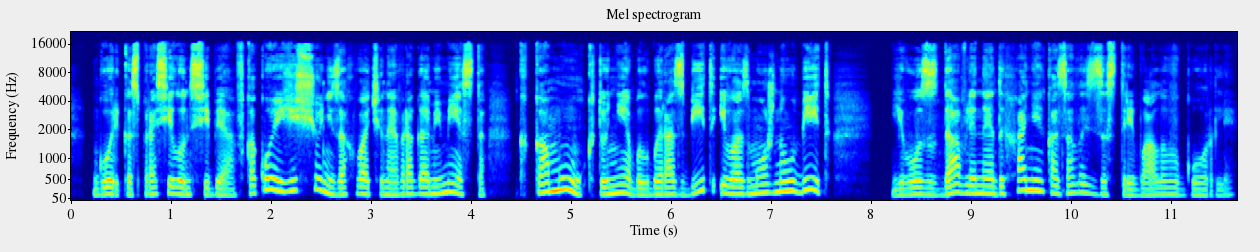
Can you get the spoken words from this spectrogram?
— горько спросил он себя. «В какое еще не захваченное врагами место? К кому, кто не был бы разбит и, возможно, убит?» Его сдавленное дыхание, казалось, застревало в горле.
